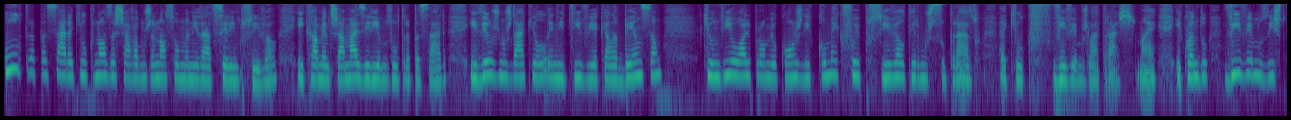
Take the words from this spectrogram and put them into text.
ultrapassar aquilo que nós achávamos na nossa humanidade ser impossível e que realmente jamais iríamos ultrapassar. E Deus nos dá aquele lenitivo e aquela bênção que um dia eu olho para o meu cônjuge e digo como é que foi possível termos superado aquilo que vivemos lá atrás, não é? E quando vivemos isto,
